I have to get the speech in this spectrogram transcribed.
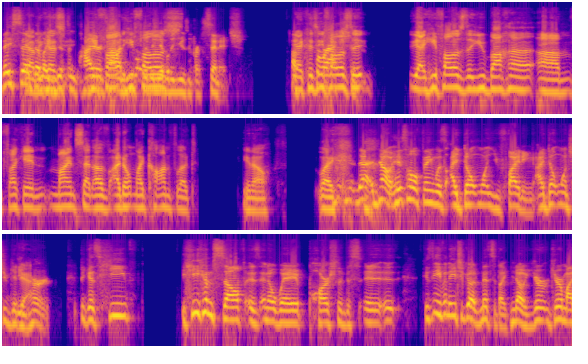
They said yeah, that like this entire he time he follows able to use a percentage. Yeah, because he follows the yeah, he follows the Yhwach um fucking mindset of I don't like conflict, you know. Like that, no, his whole thing was I don't want you fighting. I don't want you getting yeah. hurt because he he himself is in a way partially this because even Ichigo admits it like no, you're you're my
